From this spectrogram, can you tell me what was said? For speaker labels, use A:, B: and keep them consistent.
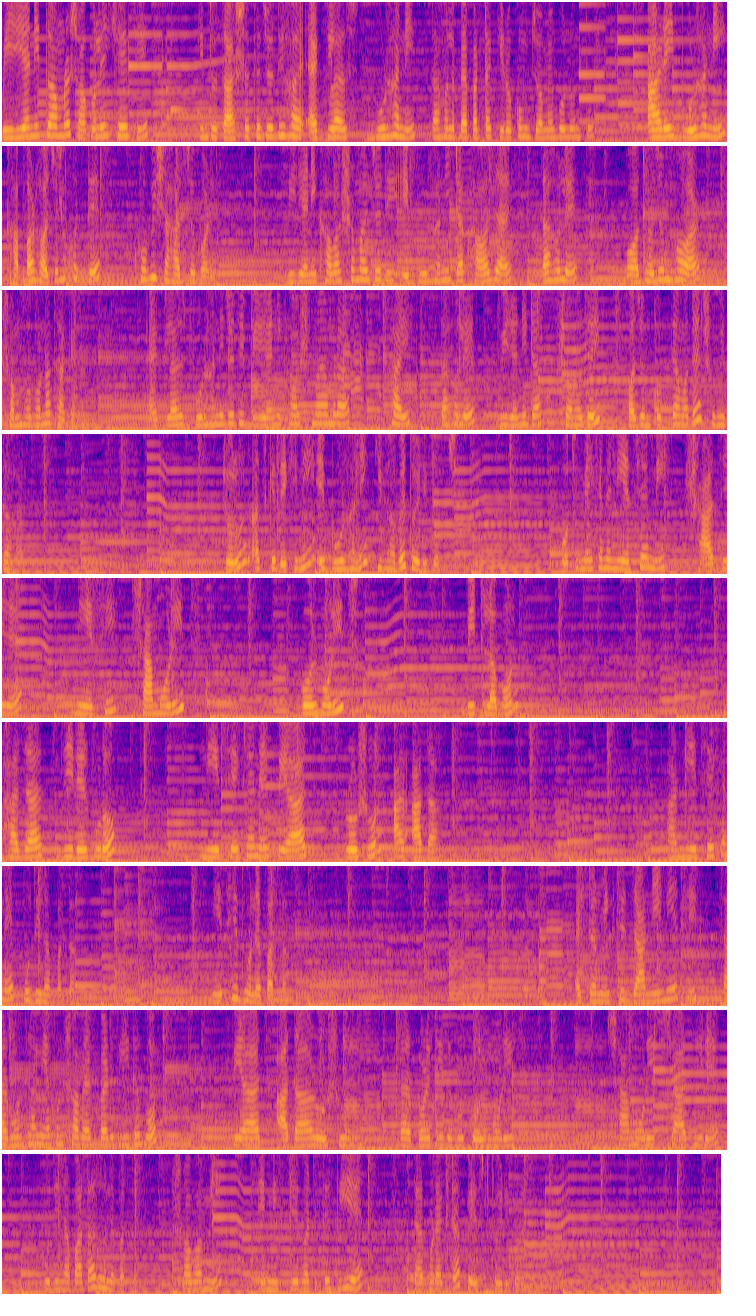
A: বিরিয়ানি তো আমরা সকলেই খেয়েছি, কিন্তু তার সাথে যদি হয় এক গ্লাস বুড়হানি, তাহলে ব্যাপারটা কীরকম জমে বলুন তো? আর এই বুড়হানি খাবার হজম করতে খুবই সাহায্য করে। বিরিয়ানি খাওয়ার সময় যদি এই বুড়হানিটা খাওয়া যায়, তাহলে বদহজম হওয়ার সম্ভাবনা থাকে না। এক গ্লাস বুড়হানি যদি বিরিয়ানি খাওয়ার সময় আমরা খাই, তাহলে বিরিয়ানিটা খুব সহজেই হজম করতে আমাদের সুবিধা হয়। চলুন আজকে দেখে নিই এই বুড়হানি কীভাবে তৈরি করছি। প্রথমে এখানে নিয়েছি আমি সাজিরে নিয়েছি সামরিচ, গোলমরিচ, বিট লবণ, ভাজা জিরের গুঁড়ো, নিয়েছি এখানে পেঁয়াজ, রসুন আর আদা। আর নিয়েছি এখানে পুদিনা পাতা। নিয়েছি ধনে পাতা একটা মিক্সির জার নিয়ে নিয়েছি। তার মধ্যে আমি এখন সব একবারে দিয়ে দেবো। পেঁয়াজ, আদা, রসুন, তারপরে দিয়ে দেবো গোলমরিচ, সামরিচ জিরে পুদিনা পাতা, ধনে পাতা। সব আমি এই মিক্সির বাটিতে দিয়ে তারপর একটা পেস্ট তৈরি করে নেব।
